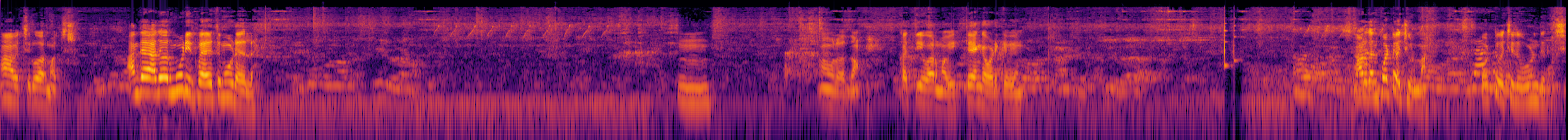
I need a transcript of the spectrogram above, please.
ஆ வச்சிரு ஓரமாக வச்சிரு. அந்த அது ஒரு மூடி இருப்பா எடுத்து மூடு அதில். அவ்வளோதான் கத்தி ஓரமாவே தேங்காய் உடைக்க வேணும். அவளுக்கு அந்த பொட்டு வச்சு விடுமா. பொட்டு வச்சு இது விழுந்துருச்சு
